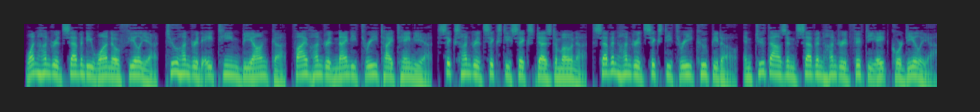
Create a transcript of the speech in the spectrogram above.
171 Ophelia, 218 Bianca, 593 Titania, 666 Desdemona, 763 Cupido, and 2758 Cordelia.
